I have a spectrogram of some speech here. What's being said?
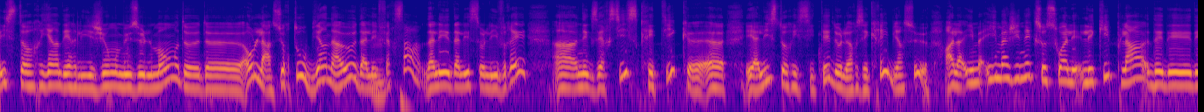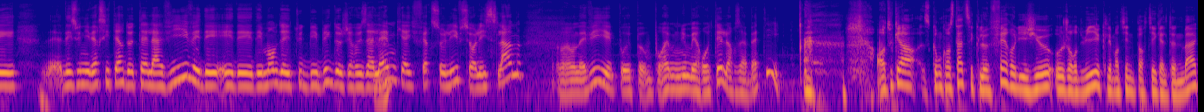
historiens des religions musulmanes de, de, oh là, surtout bien à eux d'aller hmm. faire ça, d'aller d'aller se livrer à un exercice critique et à l'histoire historicité de leurs écrits, bien sûr. Alors, imaginez que ce soit l'équipe là des, des, universitaires de Tel Aviv et des, des membres de l'étude biblique de Jérusalem qui aillent faire ce livre sur l'islam. À mon avis, on pourrait numéroter leurs abattis. en tout cas, ce qu'on constate, c'est que le fait religieux aujourd'hui, Clémentine Portier-Kaltenbach,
